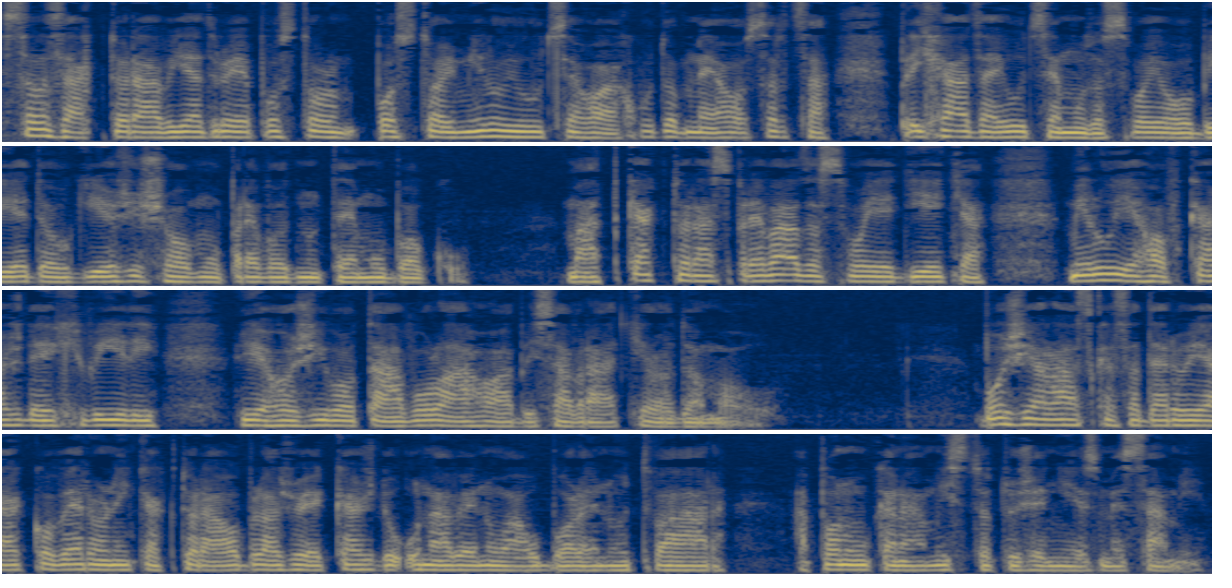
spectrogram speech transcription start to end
Slza, ktorá vyjadruje postoj, postoj milujúceho a chudobného srdca, prichádzajúcemu so svojou biedou k Ježišovmu prevodnutému boku. Matka, ktorá sprevádza svoje dieťa, miluje ho v každej chvíli jeho života a volá ho, aby sa vrátilo domov. Božia láska sa daruje ako Veronika, ktorá oblažuje každú unavenú a ubolenú tvár a ponúka nám istotu, že nie sme sami.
